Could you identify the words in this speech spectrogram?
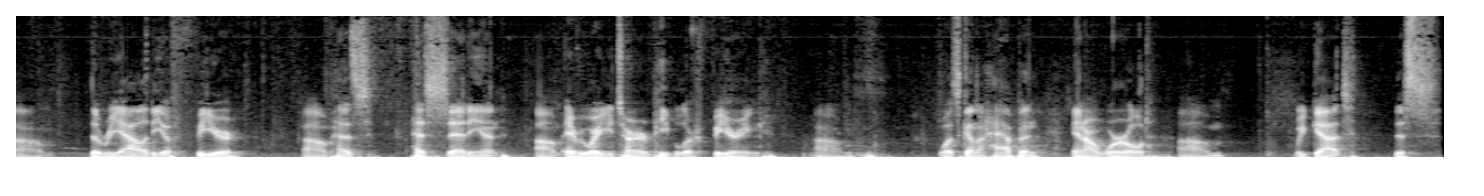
um, the reality of fear um, has, has set in. Um, everywhere you turn, people are fearing um, what's going to happen in our world. Um, we've got this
